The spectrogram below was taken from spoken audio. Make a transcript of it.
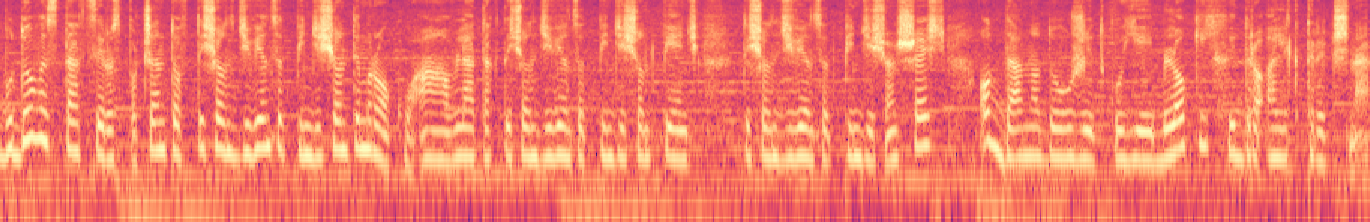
Budowę stacji rozpoczęto w 1950 roku, a w latach 1955-1956 oddano do użytku jej bloki hydroelektryczne.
